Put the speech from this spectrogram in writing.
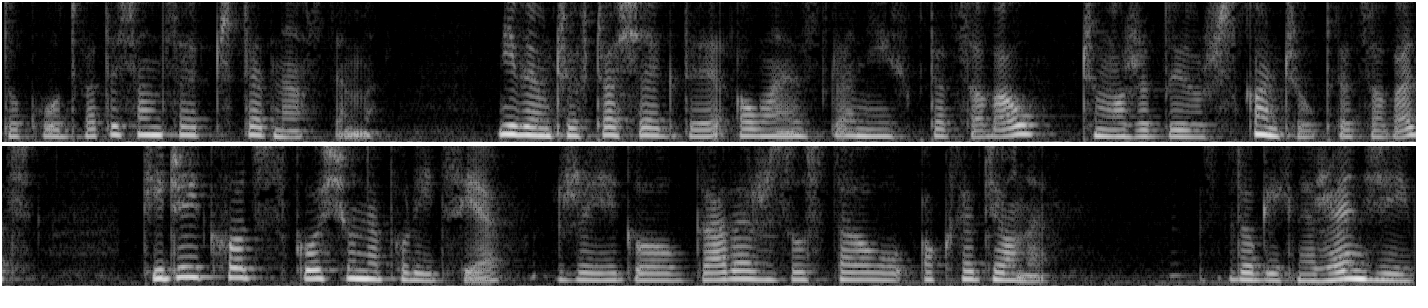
w roku 2014, nie wiem czy w czasie, gdy Owens dla nich pracował, czy może gdy już skończył pracować, TJ Code zgłosił na policję, że jego garaż został okradziony z drogich narzędzi,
